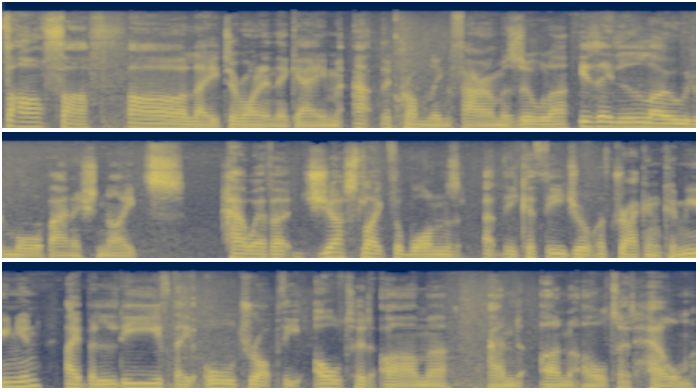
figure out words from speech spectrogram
far, far, far later on in the game, at the Crumbling Farum Azula, is a load more Banished Knights. However, just like the ones at the Cathedral of Dragon Communion, I believe they all drop the altered armor and unaltered helm.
